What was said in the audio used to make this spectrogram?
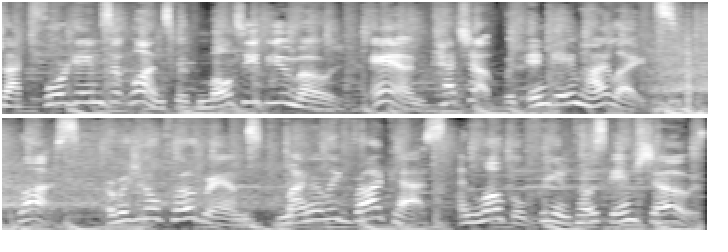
Track four games at once with multi view mode and catch up with in game highlights. Plus, original programs, minor league broadcasts, and local pre and post game shows.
